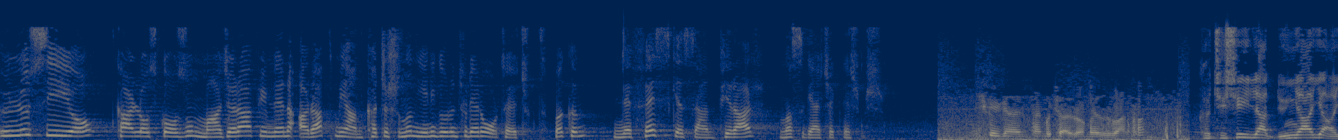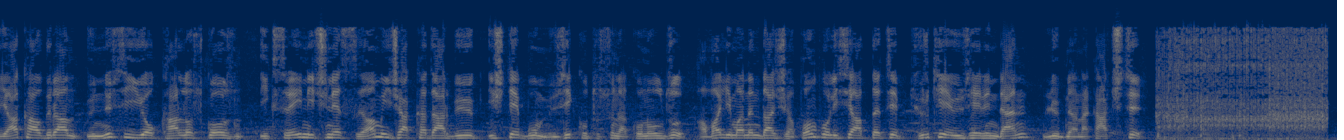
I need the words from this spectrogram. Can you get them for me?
Ünlü CEO Carlos Ghosn'un macera filmlerini aratmayan kaçışının yeni görüntüleri ortaya çıktı. Bakın nefes kesen firar nasıl gerçekleşmiş. Kaçışıyla dünyayı ayağa kaldıran ünlü CEO Carlos Ghosn, X-Ray'in içine sığamayacak kadar büyük işte bu müzik kutusuna konuldu. Havalimanında Japon polisi atlatıp Türkiye üzerinden Lübnan'a kaçtı.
